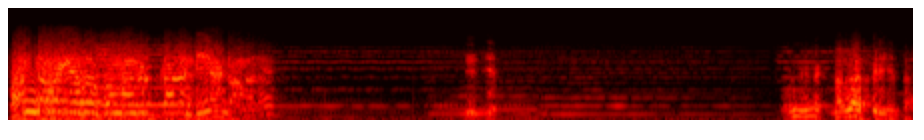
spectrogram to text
வந்தவங்க ஏதோ சொன்னாங்க நீ ஏன்டா அழற? எனக்கு நல்லா தெரியும்டா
